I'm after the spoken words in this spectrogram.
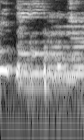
and.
